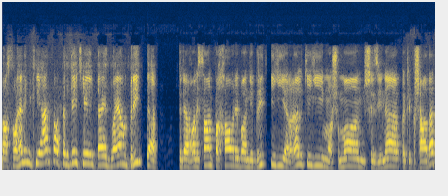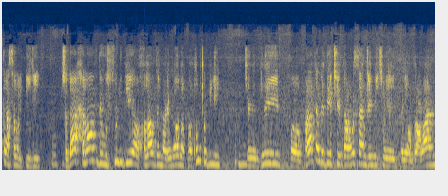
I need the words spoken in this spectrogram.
لاسوهنې وکړي حتی تر دې چې د دویم برید چې د افغانستان په خاورې باندې برید کیږي، یرغل کیږي، ماشومان، ښځینه پکې په شهادت رسول کیږي، چې دا خلاف د اصولو دي او خلاف د نړیوالو حقوقو دي، چې دوی پرته له دې چې دا وسنجوي چې په یو ګاونډ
